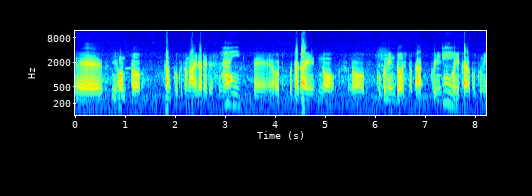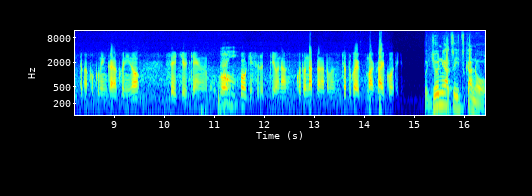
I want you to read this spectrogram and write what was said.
えー日本と韓国との間でですね、はいえーおお互いのその国民同士とか国,、ええ国から国民とか国民から国の請求権を放棄するっていうようなことになったなと思います。ちょっとこれ、まあ、外交的12月5日の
